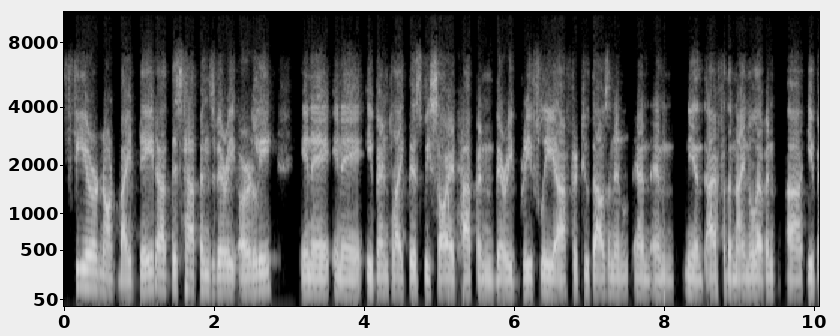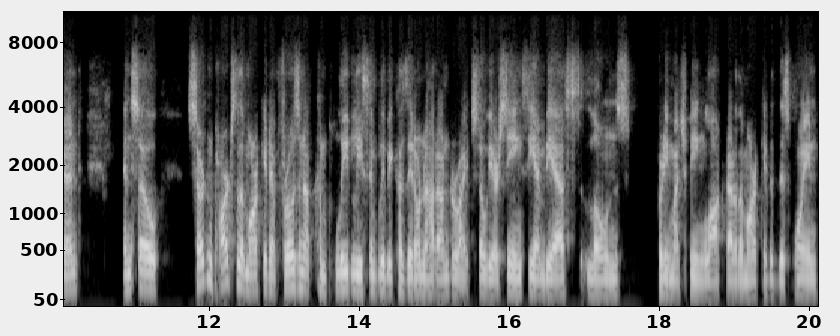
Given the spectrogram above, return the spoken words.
fear, not by data. This happens very early in a in a event like this. We saw it happen very briefly after 2000 and and, and after the 9/11 uh, event. And so certain parts of the market have frozen up completely simply because they don't know how to underwrite. So we are seeing CMBS loans pretty much being locked out of the market at this point.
